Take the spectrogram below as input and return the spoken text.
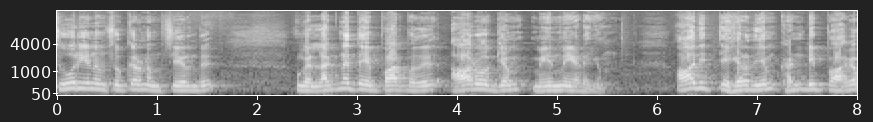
சூரியனும் சுக்கிரனும் சேர்ந்து உங்கள் லக்னத்தை பார்ப்பது ஆரோக்கியம் மேன்மை அடையும் ஆதித்ய ஹிருதயம் கண்டிப்பாக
